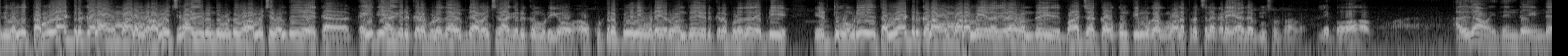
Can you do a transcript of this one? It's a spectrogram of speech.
இது வந்து தமிழ்நாட்டிற்கான அவமானம் ஒரு அமைச்சராக இருந்து கொண்டு ஒரு அமைச்சர் வந்து க கைதியாக இருக்கிற பொழுது அவர் எப்படி அமைச்சராக இருக்க முடியும்? குற்றப்பின்னணி உடையவர் வந்து இருக்கிற பொழுது அதை எப்படி எடுத்துக்க முடியும்? இது தமிழ்நாட்டிற்கான அவமானமே தவிர வந்து பாஜகவுக்கும் திமுகவுக்குமான பிரச்சனை கிடையாது அப்படின்னு சொல்றாங்க. இல்லை இப்போ அதுதான் இது இந்த இந்த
